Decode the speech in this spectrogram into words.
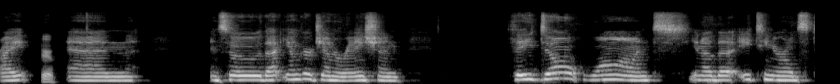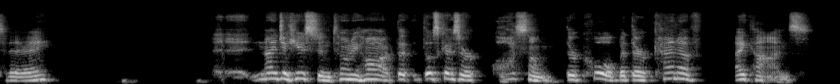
right Sure. and and so that younger generation they don't want you know the 18 year olds today uh, Nyjah Huston, Tony Hawk, th- those guys are awesome. They're cool, but they're kind of icons.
